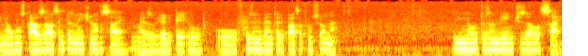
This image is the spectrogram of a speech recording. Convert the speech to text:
Em alguns casos ela simplesmente não sai, mas o, GLP, o, o Fusion Inventory passa a funcionar. Em outros ambientes ela sai.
